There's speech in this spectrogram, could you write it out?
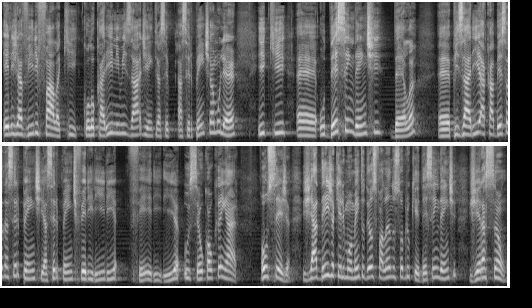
ele já vira e fala que colocaria inimizade entre a serpente e a mulher e que é, o descendente dela é, pisaria a cabeça da serpente e a serpente feriria, feriria o seu calcanhar. Ou seja, já desde aquele momento, Deus falando sobre o que? Descendente, geração.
